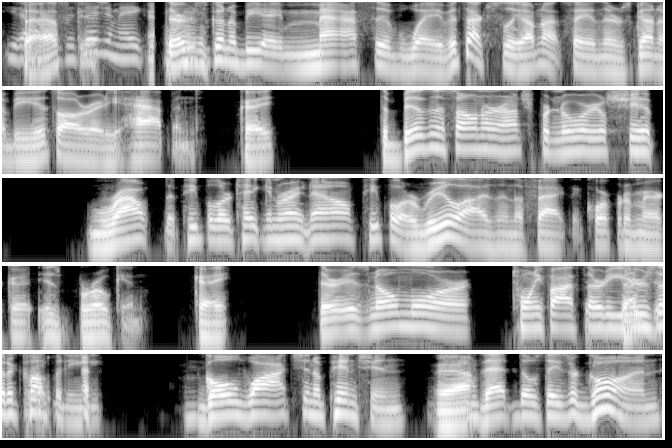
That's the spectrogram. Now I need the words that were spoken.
you know, Basket. decision making. There's going to be a massive wave. It's actually, I'm not saying there's going to be, it's already happened. Okay. The business owner entrepreneurship route that people are taking right now, people are realizing the fact that corporate America is broken. Okay. There is no more 25, 30 years at a company, gold watch and a pension. Yeah. That those days are gone.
